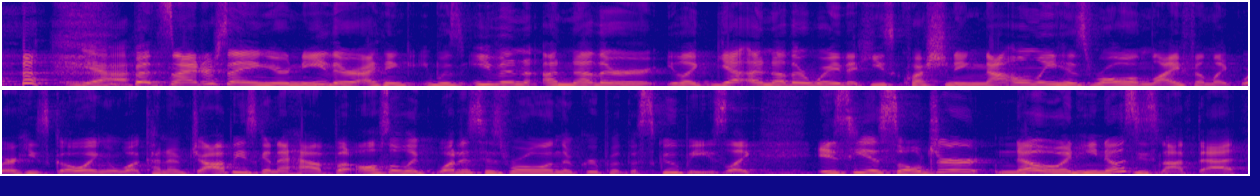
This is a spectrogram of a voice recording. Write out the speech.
yeah. But Snyder saying you're neither, I think, was even another like yet another way that he's questioning not only his role in life and like where he's going and what kind of job he's going to have, but also like what is his role in the group of the Scoobies? Like, is he a soldier? No, and he knows he's not that.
